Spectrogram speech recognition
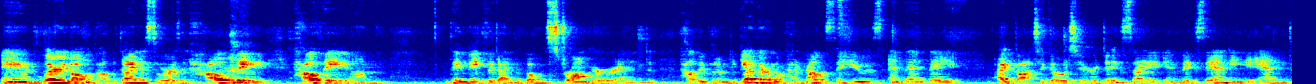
and learned all about the dinosaurs and how they, how they, um, they make the, the bones stronger and how they put them together and what kind of mounts they use. And then they, I got to go to her dig site in Big Sandy and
